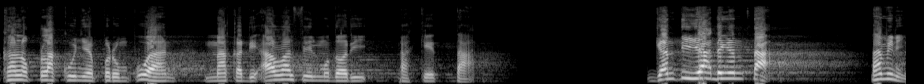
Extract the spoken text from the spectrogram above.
Kalau pelakunya perempuan, maka di awal fil mudari pakai ta. Ganti ya dengan ta. Paham ini?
